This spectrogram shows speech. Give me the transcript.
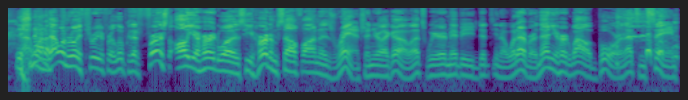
That one, a- that one really threw you for a loop because at first all you heard was he hurt himself on his ranch, and you're like, oh, that's weird. Maybe he did, you know, whatever. And then you heard wild boar, and that's insane.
